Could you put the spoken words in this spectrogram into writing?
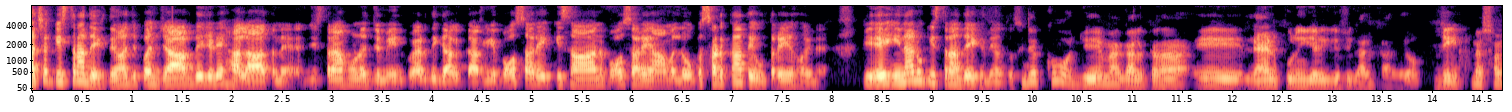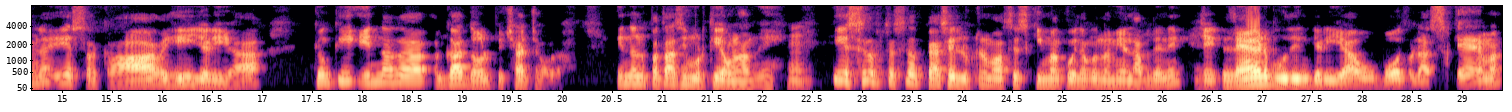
ਅੱਛਾ ਕਿਸ ਤਰ੍ਹਾਂ ਦੇਖਦੇ ਹੋ ਅੱਜ ਪੰਜਾਬ ਦੇ ਜਿਹੜੇ ਹਾਲਾਤ ਨੇ? ਜਿਸ ਤਰ੍ਹਾਂ ਹੁਣ ਜ਼ਮੀਨ ਕੁਐਰ ਦੀ ਗੱਲ ਕਰ ਲਈਏ ਬਹੁਤ ਸਾਰੇ ਕਿਸਾਨ ਬਹੁਤ ਸਾਰੇ ਆਮ ਲੋਕ ਸੜਕਾਂ ਤੇ ਉਤਰੇ ਹੋਏ ਨੇ। ਕਿ ਇਹ ਇਹਨਾਂ ਨੂੰ ਕਿਸ ਤਰ੍ਹਾਂ ਦੇਖਦੇ ਹੋ ਤੁਸੀਂ? ਦੇਖੋ ਜੇ ਮੈਂ ਗੱਲ ਕਰਾਂ ਇਹ ਲੈਂਡ ਪੂਲਿੰਗ ਜਿਹੜੀ ਤੁਸੀਂ ਗੱਲ ਕਰ ਰਹੇ ਹੋ ਜੀ। ਮੈਂ ਸਮਝਦਾ ਇਹ ਸਰਕਾਰ ਹੀ ਜਿਹੜੀ ਆ ਕਿਉਂਕਿ ਇਹਨਾਂ ਦਾ ਅੱਗਾ ਦੌੜ ਪਿੱਛਾ ਚੌੜਾ ਇਹਨਾਂ ਨੂੰ ਪਤਾ ਸੀ ਮੁੜ ਕੇ ਆਉਣਾ ਨਹੀਂ। ਇਹ ਸਿਰਫ ਤੇ ਸਿਰਫ ਪੈਸੇ ਲੁੱਟਣ ਵਾਸਤੇ ਸਕੀਮਾਂ ਕੋਈ ਨਾ ਕੋਈ ਨਵੀਆਂ ਲੱਭਦੇ ਨੇ। ਲੈਂਡ ਪੂਲਿੰਗ ਜਿਹੜੀ ਆ ਉਹ ਬਹੁਤ ਵੱਡਾ ਸਕੈਮ ਆ।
